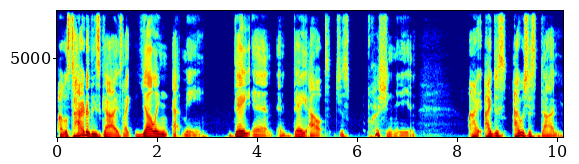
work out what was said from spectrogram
I was tired of these guys like yelling at me day in and day out, just pushing me. And I, I just, I was just done.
